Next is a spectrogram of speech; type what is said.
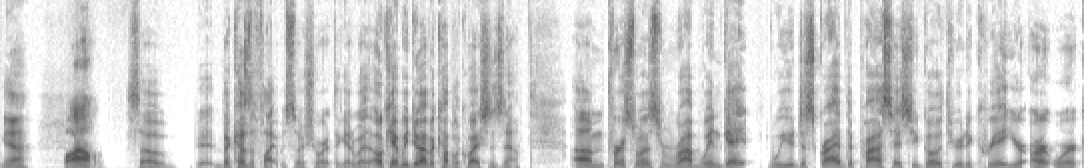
yeah. Wow. So, because the flight was so short to get away. Okay, we do have a couple of questions now. Um, first one is from Rob Wingate. Will you describe the process you go through to create your artwork,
